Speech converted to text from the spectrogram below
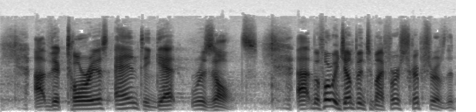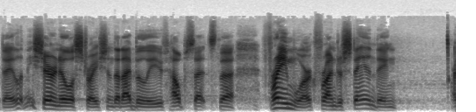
uh, victorious, and to get results. before we jump into my first scripture of the day, let me share an illustration that I believe helps sets the framework for understanding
